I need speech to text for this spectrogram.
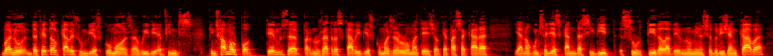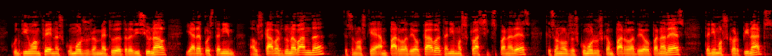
Bueno, de fet, el cava és un vi escumós. Avui dia, fins, fins fa molt poc temps, eh, per nosaltres cava i vi escumós era el mateix. El que passa que ara hi ha alguns cellers que han decidit sortir de la denominació d'origen cava, continuen fent escumosos en mètode tradicional, i ara pues, tenim els caves d'una banda, que són els que en parla Deo Cava, tenim els clàssics Penedès, que són els escumosos que en parla Deo Penedès, tenim els Corpinats,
